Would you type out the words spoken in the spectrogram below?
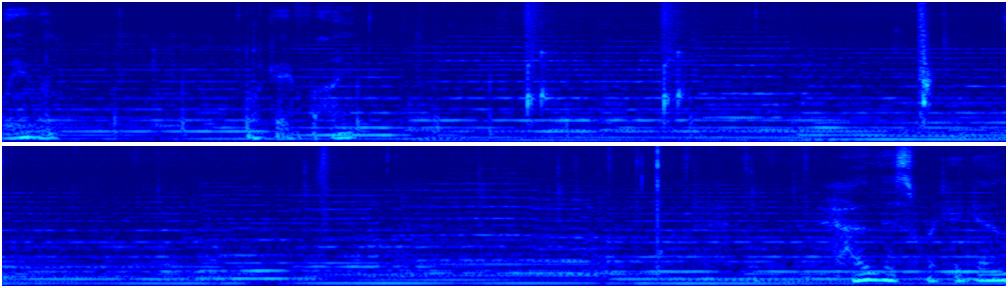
leaving. Okay, fine. How did this work again?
